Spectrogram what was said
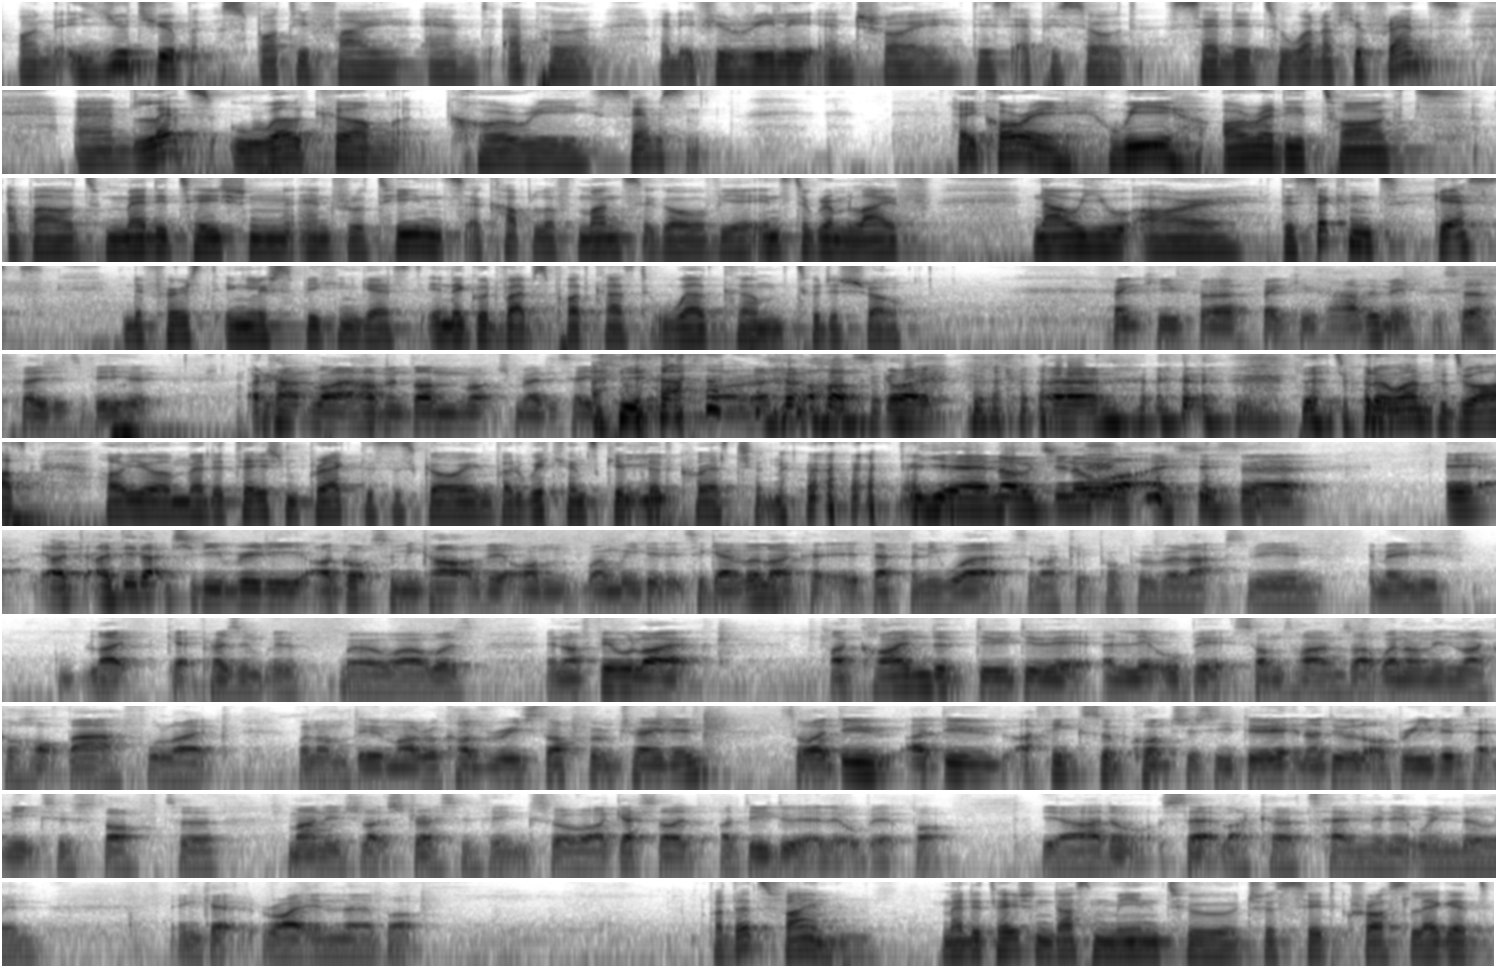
on YouTube, Spotify, and Apple. And if you really enjoy this episode, send it to one of your friends. And let's welcome Kori Sampson. Hey Kori, we already talked about meditation and routines a couple of months ago via Instagram Live. Now you are the second guest the first English speaking guest in the Good Vibes podcast. Welcome to the show thank you for thank you for having me. It's a pleasure to be here. I can't lie, I haven't done much meditation our Skype. Um, That's what I wanted to ask, how your meditation practice is going, but we can skip that question. yeah, no, do you know what? It's just, uh, it, I, I did actually really, I got something out of it on when we did it together. Like, it definitely worked. Like, it proper relaxed me and it made me, like, get present with where I was. And I feel like, I kind of do do it a little bit sometimes, like when I'm in like a hot bath or like when I'm doing my recovery stuff from training. So I do, I do, I think subconsciously do it, and I do a lot of breathing techniques and stuff to manage like stress and things. So I guess I, I do do it a little bit, but yeah, I don't set like a ten minute window and and get right in there, but but that's fine. Mm. Meditation doesn't mean to just sit cross legged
